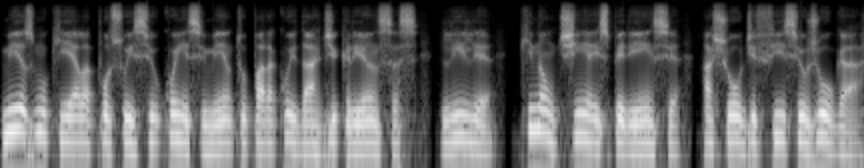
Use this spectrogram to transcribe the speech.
Mesmo que ela possuísse o conhecimento para cuidar de crianças, Lilia, que não tinha experiência, achou difícil julgar.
